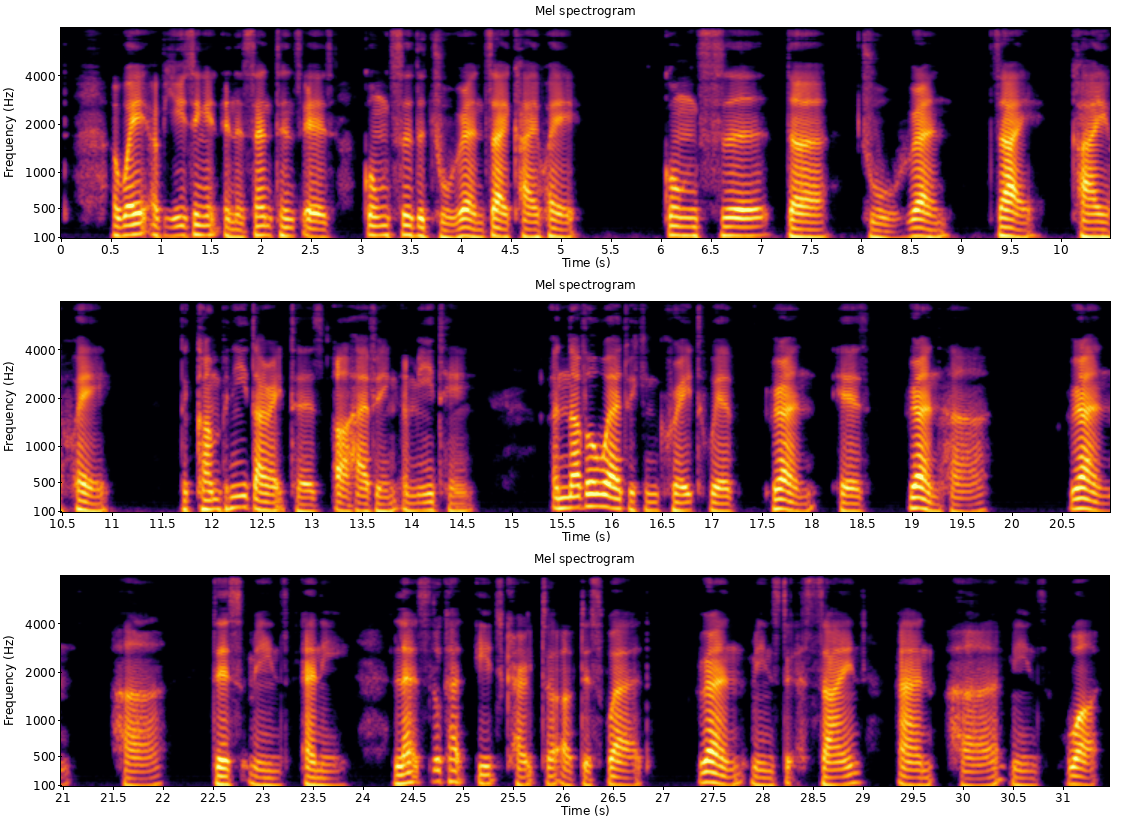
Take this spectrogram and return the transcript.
A way of using it in a sentence is 公司的主任在开会。公司的主任在开会。The company directors are having a meeting. Another word we can create with 任 is 任何,任何. This means any. Let's look at each character of this word. 任 means to assign and 何 means what.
